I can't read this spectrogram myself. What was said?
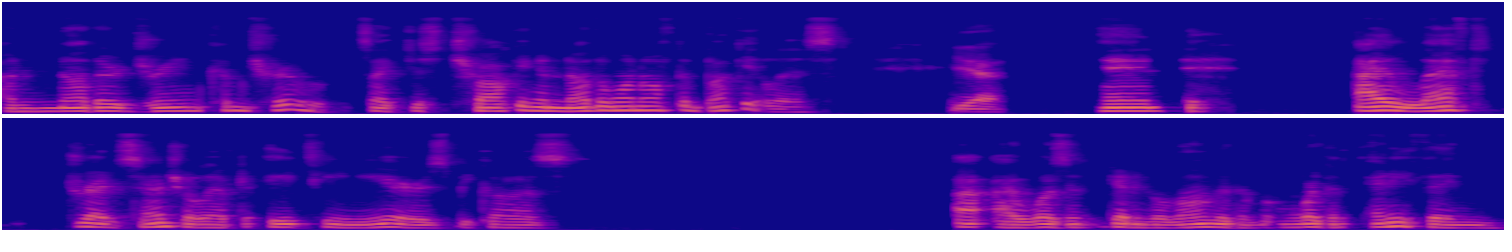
another dream come true. It's like just chalking another one off the bucket list. Yeah. And I left Dread Central after 18 years because I, I wasn't getting along with them. But more than anything,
